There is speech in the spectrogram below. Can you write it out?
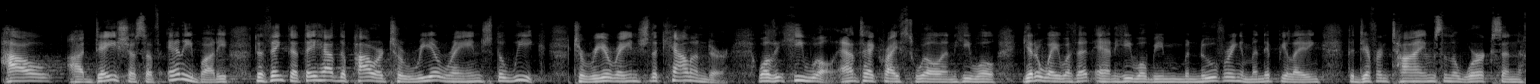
How audacious of anybody to think that they have the power to rearrange the week, to rearrange the calendar. Well, he will. Antichrist will, and he will get away with it, and he will be maneuvering and manipulating the different times and the works. And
